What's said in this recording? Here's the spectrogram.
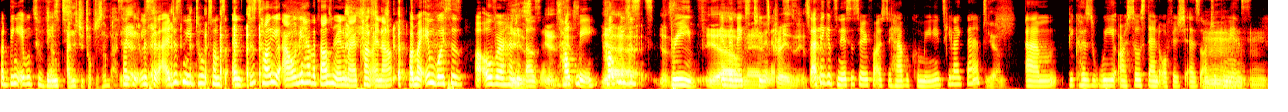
but being able to vent. Just, I need to talk to somebody. it's like, yeah. listen, I just need to talk to some and just tell you, I only have a thousand rand in my account right now, but my invoices are over a hundred thousand. yes, Help yes. me, help me just yes. breathe in the next man, two it's minutes. crazy, it's so I think it's necessary for us to have a community like that, yeah. um, because we are so standoffish as entrepreneurs, Mm, mm.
